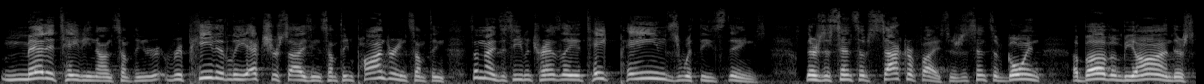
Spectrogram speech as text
meditating on something, re- repeatedly exercising something, pondering something. Sometimes it's even translated take pains with these things. There's a sense of sacrifice. There's a sense of going above and beyond. There's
